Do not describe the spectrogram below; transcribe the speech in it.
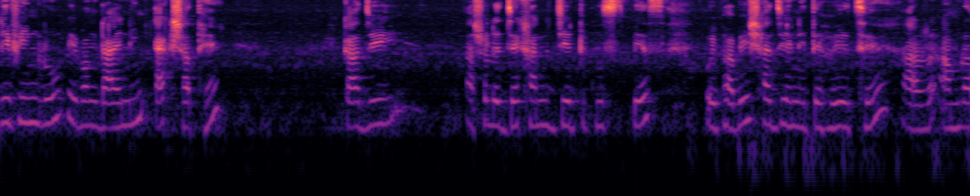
লিভিং রুম এবং ডাইনিং একসাথে। কাজেই আসলে যেখানে যেটুকু স্পেস, ওইভাবেই সাজিয়ে নিতে হয়েছে। আর আমরা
